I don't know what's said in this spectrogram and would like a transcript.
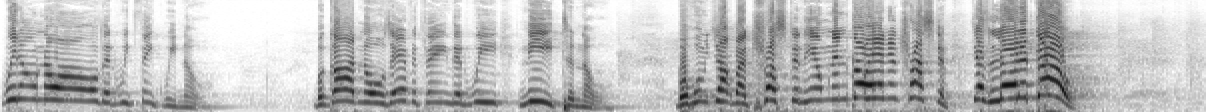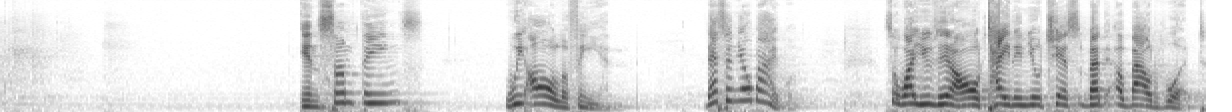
We don't know all that we think we know. But God knows everything that we need to know. But when we talk about trusting Him, then go ahead and trust Him. Just let it go. In some things, we all offend. That's in your Bible. So why you here all tight in your chest about, about what?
